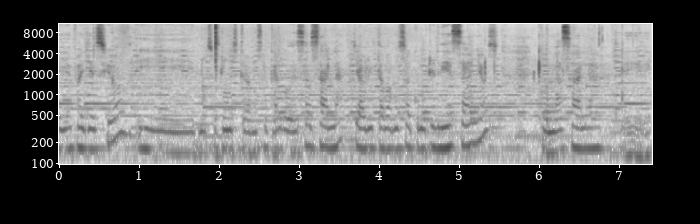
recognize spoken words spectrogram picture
ella falleció y nosotros nos quedamos a cargo de esa sala. Y ahorita vamos a cumplir 10 años con la sala. Eh,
